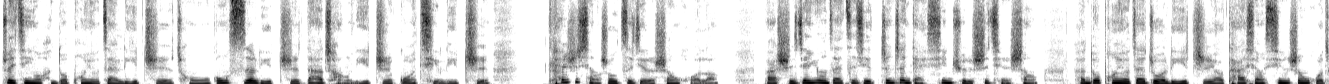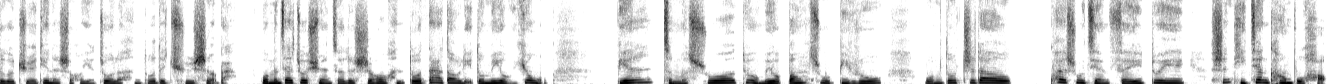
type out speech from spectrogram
最近有很多朋友在离职，从公司离职、大厂离职、国企离职，开始享受自己的生活了，把时间用在自己真正感兴趣的事情上。很多朋友在做离职、要踏向新生活这个决定的时候，也做了很多的取舍吧。我们在做选择的时候，很多大道理都没有用，别人怎么说对我没有帮助。比如，我们都知道快速减肥对身体健康不好，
